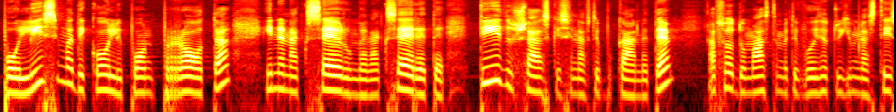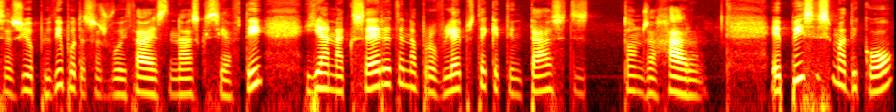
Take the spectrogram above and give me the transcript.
Πολύ σημαντικό λοιπόν πρώτα είναι να ξέρουμε, να ξέρετε τι είδους άσκηση είναι αυτή που κάνετε, αυτό το μάθετε με τη βοήθεια του γυμναστή σας ή οποιοδήποτε σας βοηθάει στην άσκηση αυτή, για να ξέρετε να προβλέψετε και την τάση των ζαχάρων. Επίσης σημαντικό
